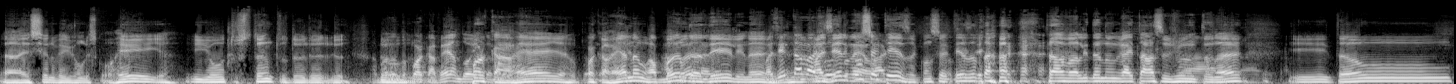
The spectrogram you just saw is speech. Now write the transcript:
ah, esse ano veio João Luiz Correia e outros tantos do. do, do, do, do Porca Véia andou Porca Véia, Porca Véia não, a banda, a banda né? dele, né? Mas ele tava Mas junto, ele com né, certeza, com certeza tá, tava ali dando um gaitaço junto, né? E, então.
